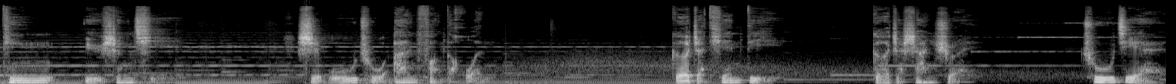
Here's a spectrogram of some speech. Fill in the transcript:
听。雨声起，是无处安放的魂。隔着天地，隔着山水，初见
